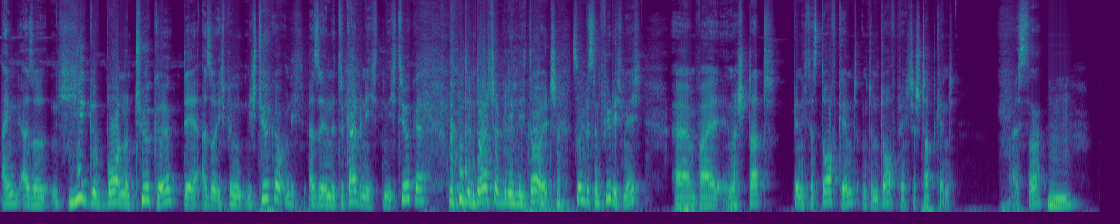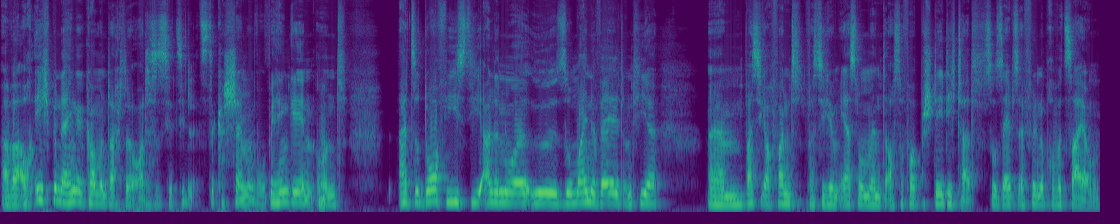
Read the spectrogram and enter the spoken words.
ein, also hier geborener Türke, der, also ich bin nicht Türke und ich, also in der Türkei bin ich nicht Türke und in Deutschland bin ich nicht Deutsch. So ein bisschen fühle ich mich, ähm, weil in der Stadt bin ich das Dorfkind und im Dorf bin ich das Stadtkind. Weißt du? Mhm. Aber auch ich bin da hingekommen und dachte, oh, das ist jetzt die letzte Kaschemme, wo wir hingehen. Ja. Und halt so Dorfies, die alle nur äh, so meine Welt und hier, ähm, was ich auch fand, was sich im ersten Moment auch sofort bestätigt hat, so selbsterfüllende Prophezeiung.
